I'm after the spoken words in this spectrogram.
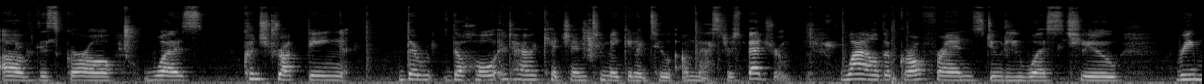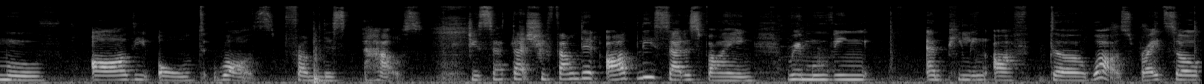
of this girl was constructing the the whole entire kitchen to make it into a master's bedroom. While the girlfriend's duty was to remove all the old walls from this house. She said that she found it oddly satisfying removing and peeling off the walls right? So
